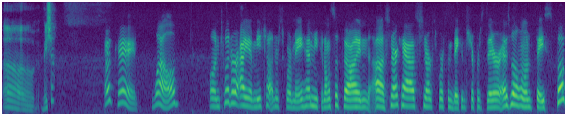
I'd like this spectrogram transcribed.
Oh, Misha. Okay. Well, on Twitter, I am Misha underscore Mayhem. You can also find uh, Snarkcast, Snark Sports, and Bacon Strippers there, as well on Facebook.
